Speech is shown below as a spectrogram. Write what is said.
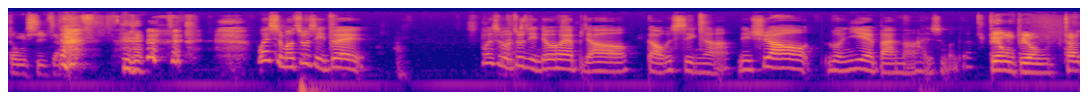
东西这样子。为什么驻警队？为什么驻警队会比较高薪啊？你需要轮夜班吗？还是什么的？不用不用，他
